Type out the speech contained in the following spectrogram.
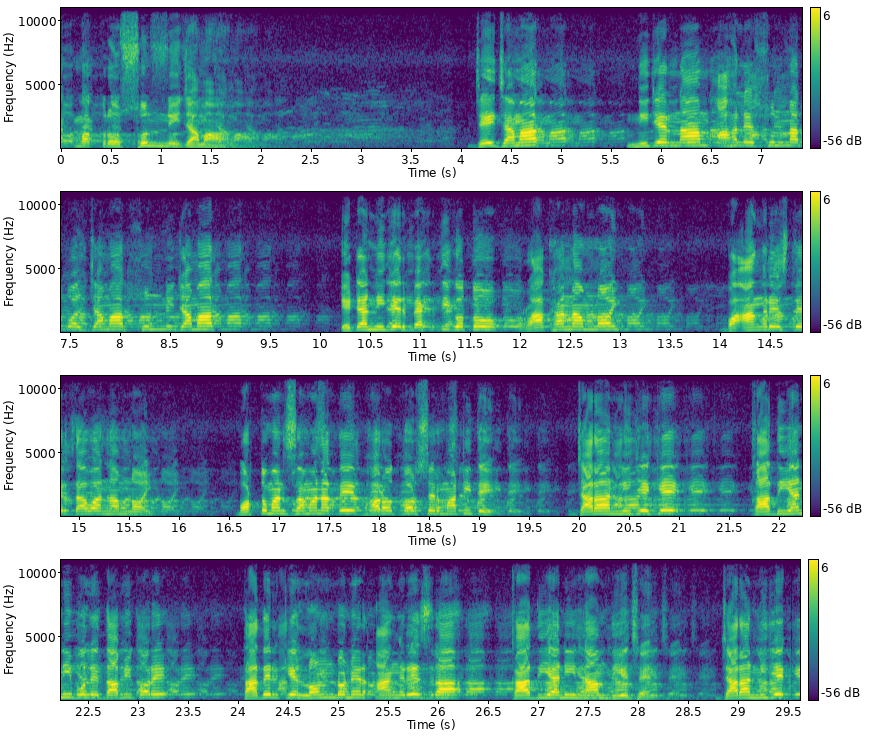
একমাত্র সুন্নি জামাত। যেই জামাত নিজের নাম আহলে সুন্নাতল জামাত, সুন্নি জামাত, এটা নিজের ব্যক্তিগত রাখা নাম নয় বা আংরেজদের দেওয়া নাম নয়। বর্তমান জামানাতে ভারতবর্ষের মাটিতে যারা নিজেকে কাদিয়ানি বলে দাবি করে, তাদেরকে লন্ডনের আংরেজরা কাদিয়ানি নাম দিয়েছেন। যারা নিজেকে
